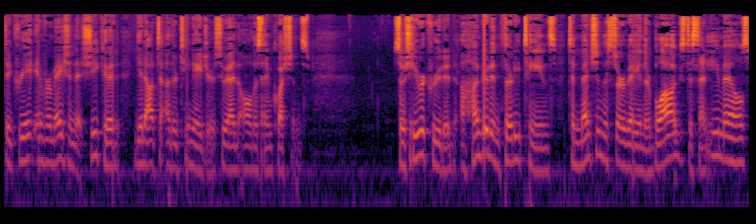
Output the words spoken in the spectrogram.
to create information that she could get out to other teenagers who had all the same questions. So she recruited 130 teens to mention the survey in their blogs, to send emails,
